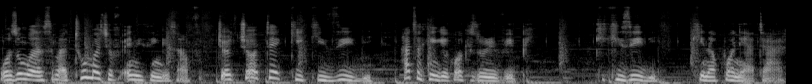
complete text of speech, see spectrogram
wazungu wanasema too much of anything is harmful. Chochote kikizidi, hata kingekuwa kizuri vipi, kikizidi kinakuwa ni hatari.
